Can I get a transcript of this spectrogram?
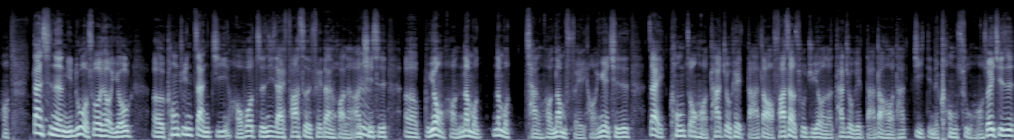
哦。但是呢，你如果说要由呃空军战机好或直升机来发射飞弹的话呢，啊，其实呃不用哈那么那么长哈那么肥哈，因为其实在空中哈它就可以达到发射出去以后呢，它就可以达到哈它既定的空速哈。所以其实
